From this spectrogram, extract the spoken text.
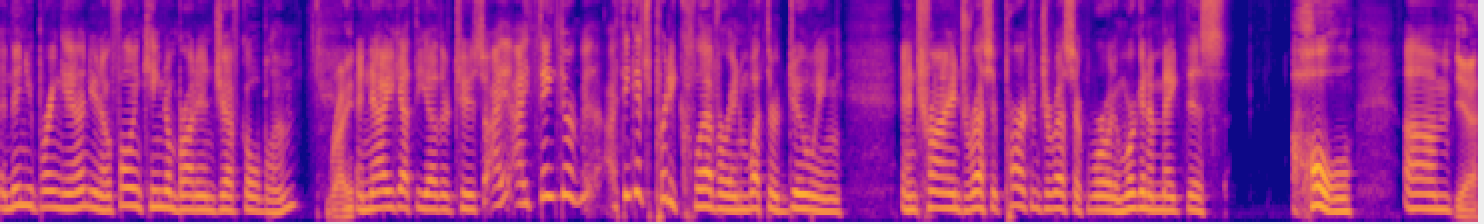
And then you bring in, you know, Fallen Kingdom brought in Jeff Goldblum, Right? and now you got the other two. So I, I think they're, I think it's pretty clever in what they're doing, and trying Jurassic Park and Jurassic World, and we're gonna make this a whole. Um, yeah.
